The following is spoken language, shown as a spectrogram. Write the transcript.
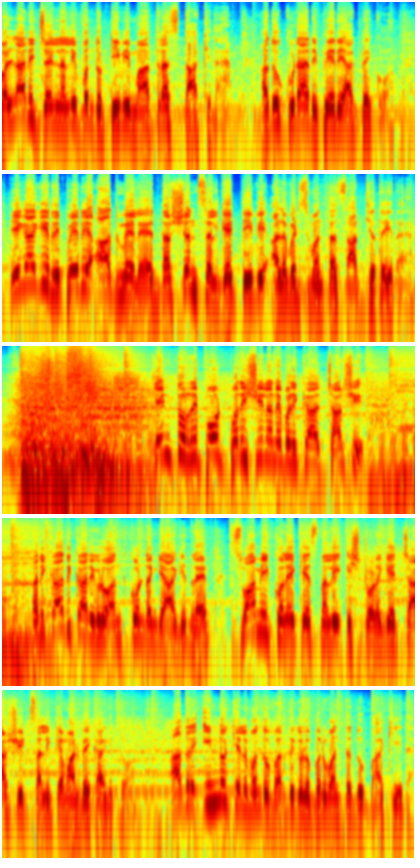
ಬಳ್ಳಾರಿ ಜೈಲಿನಲ್ಲಿ ಒಂದು ಟಿವಿ ಮಾತ್ರ ಸ್ಟಾಕ್ ಇದೆ. ಅದು ಕೂಡ ರಿಪೇರಿ ಆಗಬೇಕು. ಹೀಗಾಗಿ ರಿಪೇರಿ ಆದ್ಮೇಲೆ ದರ್ಶನ್ ಸೆಲ್ಗೆ ಟಿವಿ ಅಳವಡಿಸುವಂತ ಸಾಧ್ಯತೆ ಇದೆ. ಎಂಟು ರಿಪೋರ್ಟ್ ಪರಿಶೀಲನೆ ಬಳಿಕ ಚಾರ್ಜ್ ಶೀಟ್. ತನಿಖಾಧಿಕಾರಿಗಳು ಅಂದ್ಕೊಂಡಂಗೆ ಆಗಿದ್ರೆ ಸ್ವಾಮಿ ಕೊಲೆ ಕೇಸ್ನಲ್ಲಿ ಇಷ್ಟೊಳಗೆ ಚಾರ್ಜ್ ಶೀಟ್ ಸಲ್ಲಿಕೆ ಮಾಡಬೇಕಾಗಿತ್ತು. ಆದರೆ ಇನ್ನು ಕೆಲವೊಂದು ವರದಿಗಳು ಬರುವಂಥದ್ದು ಬಾಕಿ ಇದೆ.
